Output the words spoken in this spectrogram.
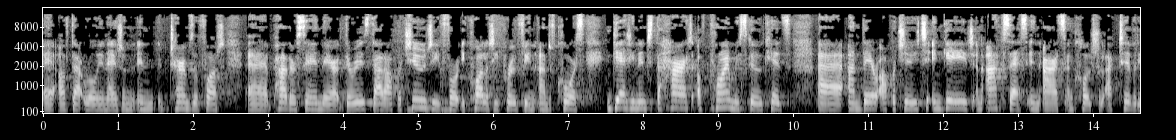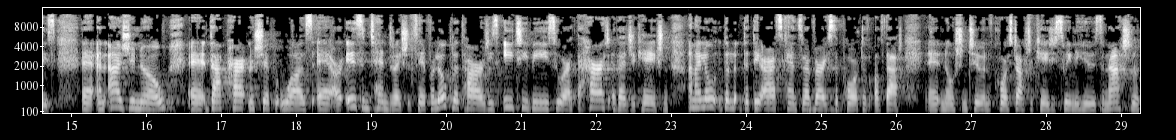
uh, of that rolling out. And in, terms of what uh, is saying there, there is that opportunity for equality proofing and, of course, getting into the heart of primary school kids uh, and their opportunity to engage and access in arts and cultural activities. Uh, and as you know, uh, that partnership was, uh, or is intended, I should say, for local authorities, ETBs, who are at the heart of education. And I know that the Arts Council are very supportive of that uh, notion too. And of course, Dr Katie Sweeney, who is the National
